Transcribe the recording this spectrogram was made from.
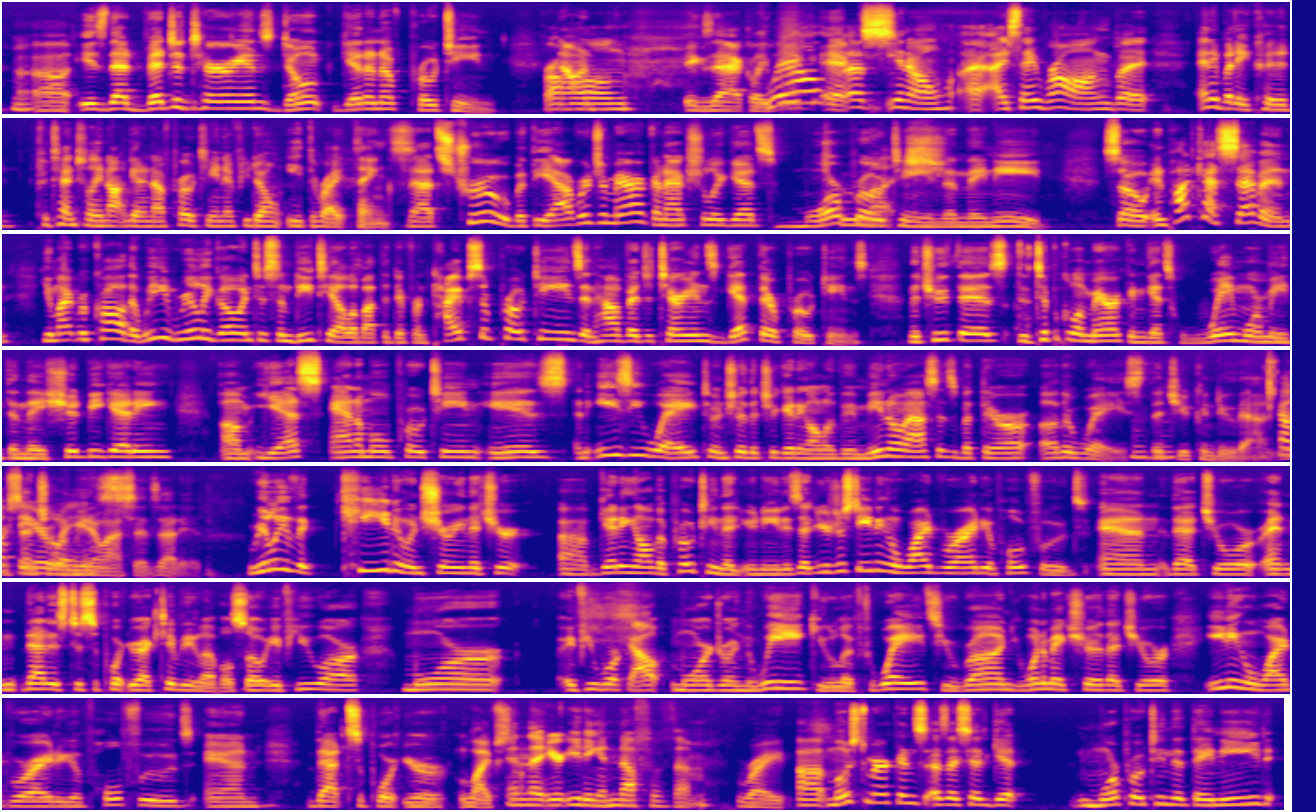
uh, is that vegetarians don't get enough protein. Now, Wrong. exactly. well, Big X. Uh, you know, I, I say wrong, but anybody could potentially not get enough protein if you don't eat the right things. That's true, but the average American actually gets more Too protein much. than they need. So, in podcast seven, you might recall that we really go into some detail about the different types of proteins and how vegetarians get their proteins. The truth is, the typical American gets way more meat than they should be getting. Um, yes, animal protein is an easy way to ensure that you're getting all of the amino acids, but there are other ways that you can do that. Your essential amino acids, that is. Really, the key to ensuring that you're uh, getting all the protein that you need is that you're just eating a wide variety of whole foods, and that you're, and that is to support your activity level. So if you are more if you work out more during the week, you lift weights, you run, you want to make sure that you're eating a wide variety of whole foods and that support your lifestyle. And that you're eating enough of them. Right. Uh, most Americans, as I said, get more protein that they need.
